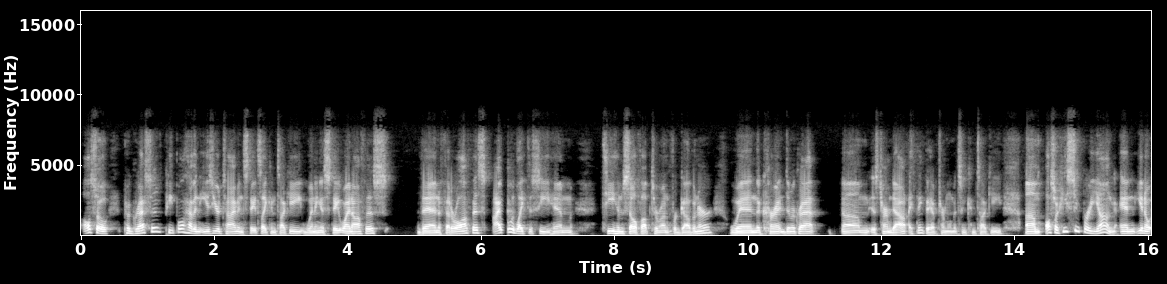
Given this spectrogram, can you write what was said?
also progressive people have an easier time in states like Kentucky winning a statewide office than a federal office. I would like to see him tee himself up to run for governor when the current Democrat um, is termed out. I think they have term limits in Kentucky. Um, also, he's super young, and you know.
